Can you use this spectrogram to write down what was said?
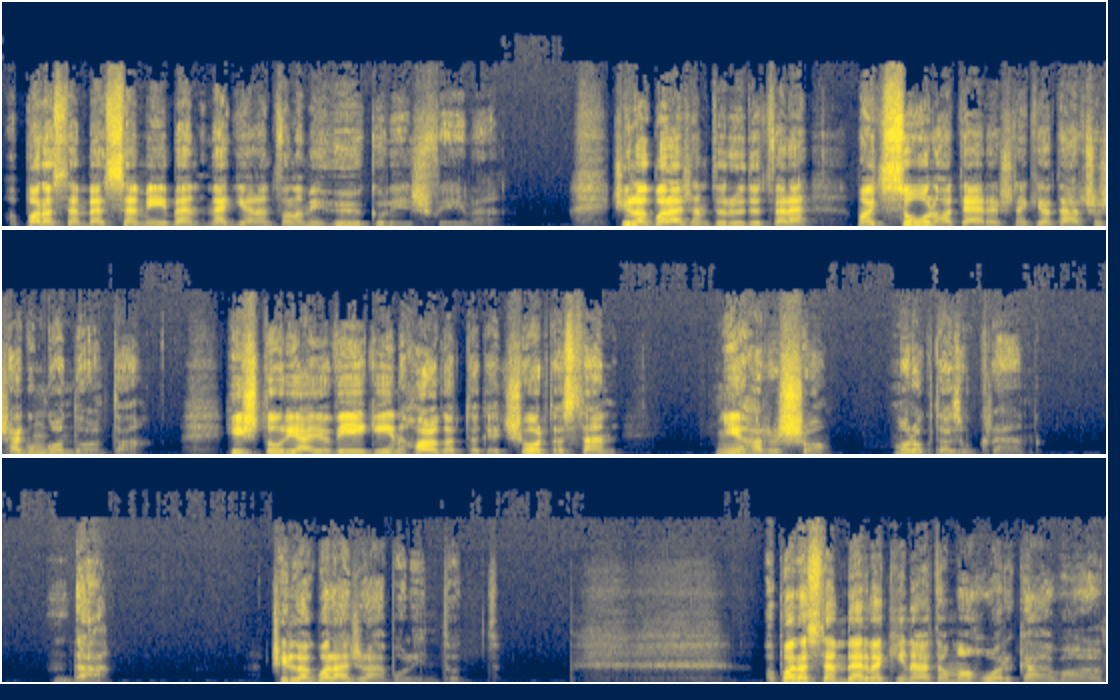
a parasztember szemében megjelent valami hőkölésféle. Csillag Balázs nem törődött vele, majd szólhat teres neki a társaságunk gondolta. Históriája végén hallgattak egy sort, aztán nyiharosa, morogta az ukrán. Da. Csillag Balázs rábólintott. A parasztember megkínálta mahorkával.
